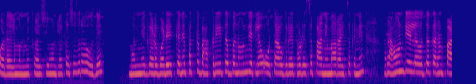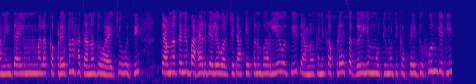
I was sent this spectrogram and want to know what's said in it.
पडेल. म्हणून मी कळशी म्हटलं तशीच राहू दे. म्हणून मी गडबडीत कने फक्त भाकरी इथं बनवून घेतल्या ओटा वगैरे थोडंसं पाणी मारायचं कने राहून गेलं होतं कारण पाणी जाईल म्हणून मला कपडे पण हातानं धुवायची होती. त्यामुळे कने बाहेर गेले वरची टाकी पण भरली होती. त्यामुळे कने कपडे सगळी ही मोठी मोठी कपडे धुवून घेतली.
